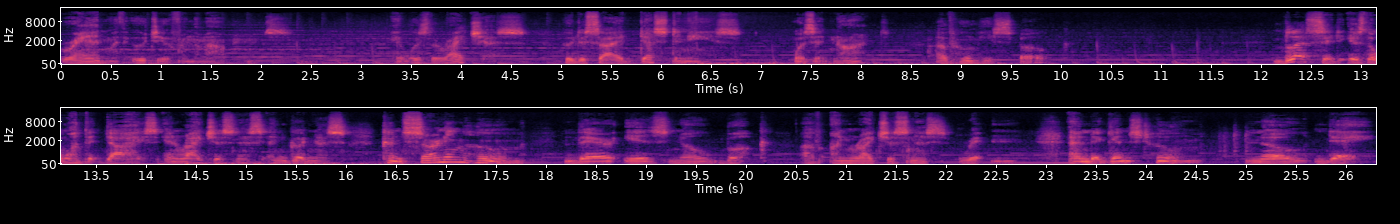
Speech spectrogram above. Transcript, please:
ran with Utu from the mountains. It was the righteous who decide destinies, was it not, of whom he spoke? Blessed is the one that dies in righteousness and goodness, concerning whom there is no book of unrighteousness written, and against whom no day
